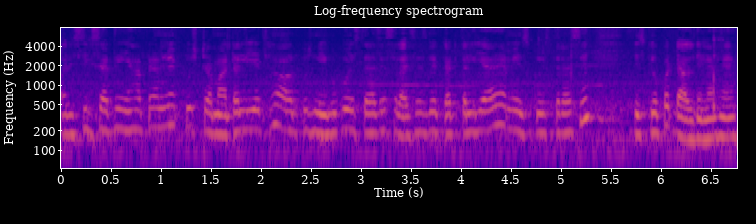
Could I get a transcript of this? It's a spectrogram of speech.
और इसी के साथ ही यहाँ पे हमने कुछ टमाटर लिए था और कुछ नींबू को इस तरह से स्लाइसेस में कट कर लिया है। हमें इसको इस तरह से इसके ऊपर डाल देना है।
